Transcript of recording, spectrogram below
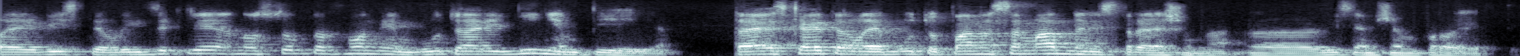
lai visi tie līdzekļi no struktūra fondiem būtu arī viņiem pieejami. Tā ir skaitā, lai būtu panesama administrēšana visiem šiem projektiem.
